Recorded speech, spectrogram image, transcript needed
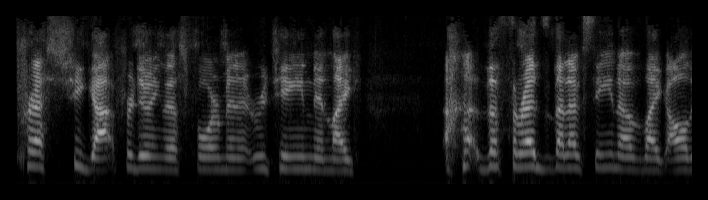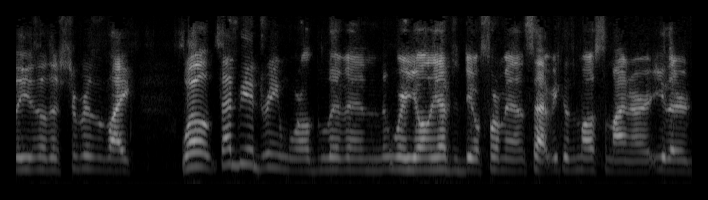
press she got for doing this four minute routine and like the threads that I've seen of like all these other strippers like well, that'd be a dream world to live in where you only have to do a four minute set because most of mine are either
